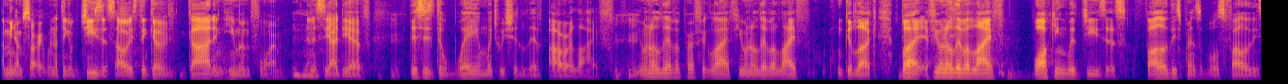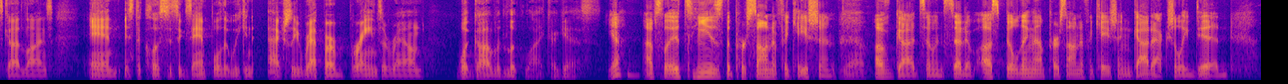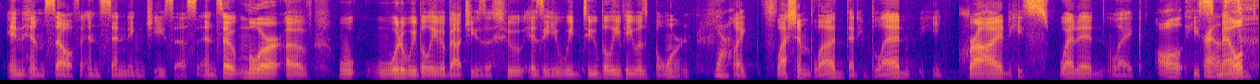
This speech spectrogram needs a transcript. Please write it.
I mean, I'm sorry, when I think of Jesus, I always think of God in human form. Mm-hmm. And it's the idea of mm-hmm. this is the way in which we should live our life. Mm-hmm. You want to live a perfect life, you want to live a life, good luck. But if you want to live a life walking with Jesus, follow these principles, follow these guidelines, and it's the closest example that we can actually wrap our brains around what God would look like, I guess. Yeah, absolutely. It's he is the personification yeah. of God. So instead of us building that personification, God actually did in himself and sending Jesus. And so more of w- what do we believe about Jesus? Who is he? We do believe he was born. Yeah. Like flesh and blood that he bled, he cried, he sweated, like all he Gross. smelled.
